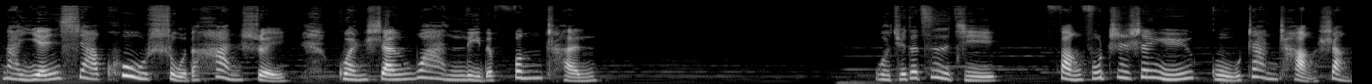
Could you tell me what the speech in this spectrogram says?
那炎夏酷暑的汗水，关山万里的风尘。我觉得自己仿佛置身于古战场上，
